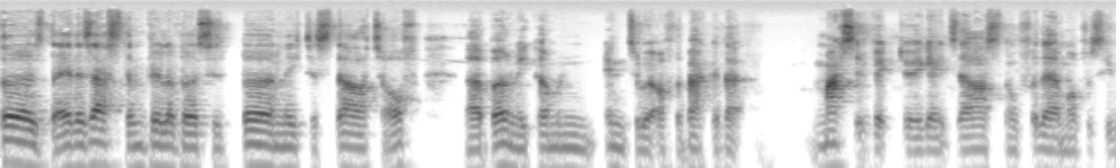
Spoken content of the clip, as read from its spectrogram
Thursday. There's Aston Villa versus Burnley to start off. Uh, Burnley coming into it off the back of that massive victory against Arsenal for them. Obviously,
